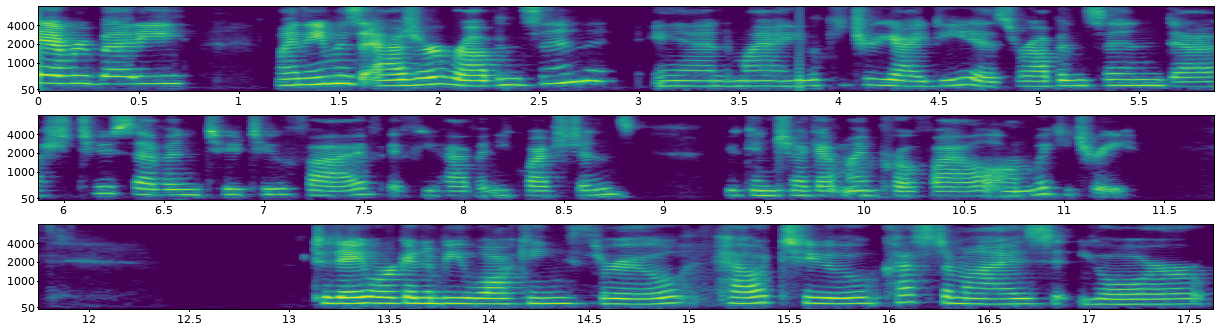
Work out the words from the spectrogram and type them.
everybody. My name is Azure Robinson, and my Wikitree ID is Robinson-27225. If you have any questions, you can check out my profile on Wikitree. Today, we're going to be walking through how to customize your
